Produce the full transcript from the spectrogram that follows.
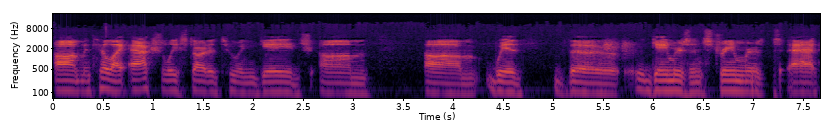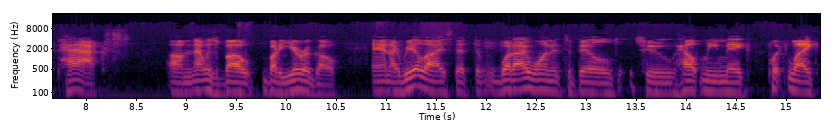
um, until I actually started to engage um, um, with the gamers and streamers at PAX. Um, that was about about a year ago, and I realized that the, what I wanted to build to help me make put like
